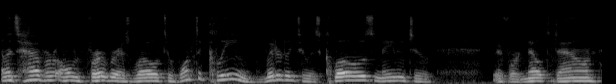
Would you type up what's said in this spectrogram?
And let's have her own fervor as well to want to cling literally to his clothes, maybe to, if we're knelt down,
